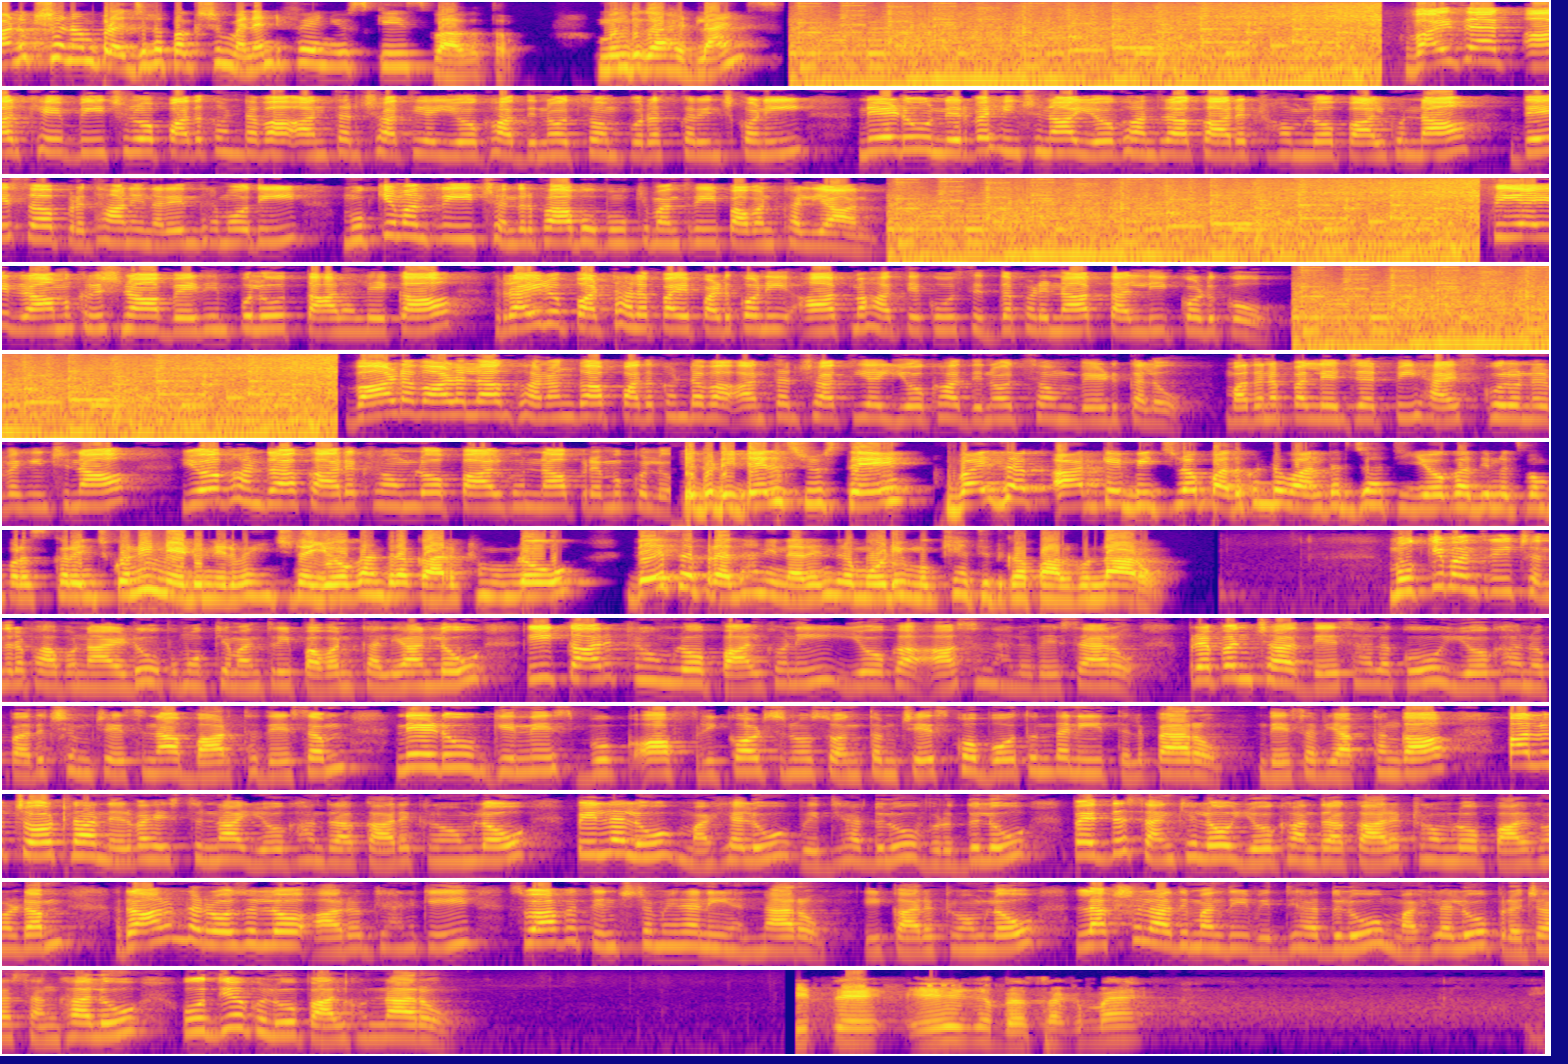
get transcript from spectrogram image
అనుక్షణం ప్రజల పక్షం ఎన్ఎన్టీఫై న్యూస్కి స్వాగతం. ముందుగా హెడ్లైన్స్. వైజాగ్ ఆర్కే బీచ్లో పదకొండవ అంతర్జాతీయ యోగా దినోత్సవం పురస్కరించుకొని నేడు నిర్వహించిన యోగాంధ్ర కార్యక్రమంలో పాల్గొన్న దేశ ప్రధాని నరేంద్ర మోదీ ముఖ్యమంత్రి చంద్రబాబు ముఖ్యమంత్రి పవన్ కళ్యాణ్. సిఐ రామకృష్ణ వేధింపులు తాళలేక రైలు పట్టాలపై పడుకొని ఆత్మహత్యకు సిద్ధపడిన తల్లి కొడుకు. వాడవాడలా ఘనంగా పదకొండవ అంతర్జాతీయ యోగా దినోత్సవం వేడుకలో. మదనపల్లె జడ్పీ హైస్కూల్లో నిర్వహించిన యోగాంధ్ర కార్యక్రమంలో పాల్గొన్న ప్రముఖులు. ఇక డీటెయిల్స్ చూస్తే వైజాగ్ ఆర్కే బీచ్లో పదకొండవ అంతర్జాతీయ యోగా దినోత్సవం పురస్కరించుకొని నేడు నిర్వహించిన యోగాంధ్ర కార్యక్రమంలో దేశ ప్రధాని నరేంద్ర మోడీ ముఖ్య అతిథిగా పాల్గొన్నారు. ముఖ్యమంత్రి చంద్రబాబు నాయుడు ఉప ముఖ్యమంత్రి పవన్ కళ్యాణ్లు ఈ కార్యక్రమంలో పాల్గొని యోగా ఆసనాలు వేశారు. ప్రపంచ దేశాలకు యోగాను పరిచయం చేసిన భారతదేశం నేడు గిన్నీస్ బుక్ ఆఫ్ రికార్డ్స్ను సొంతం చేసుకోబోతుందని తెలిపారు. దేశవ్యాప్తంగా పలు చోట్ల నిర్వహిస్తున్న యోగాంధ్ర కార్యక్రమంలో పిల్లలు మహిళలు విద్యార్థులు వృద్ధులు పెద్ద సంఖ్యలో యోగాంధ్ర కార్యక్రమంలో పాల్గొనడం రానున్న రోజుల్లో ఆరోగ్యానికి స్వాగతించడమేనని అన్నారు. ఈ కార్యక్రమంలో లక్షలాది మంది విద్యార్థులు మహిళలు ప్రజా సంఘాలు ఉద్యోగులు పాల్గొన్నారు बीते एक दशक में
